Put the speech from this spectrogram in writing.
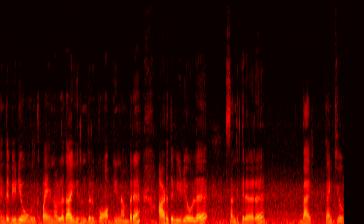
இந்த வீடியோ உங்களுக்கு பயனுள்ளதாக இருந்திருக்கும் அப்படின்னு நம்புகிறேன் அடுத்த வீடியோவில் சந்திக்கிற வரை பாய் தேங்க்யூ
